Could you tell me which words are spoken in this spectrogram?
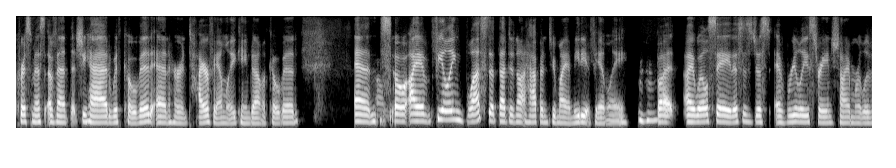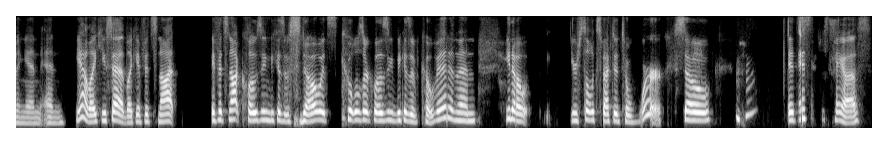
Christmas event that she had with COVID, and her entire family came down with COVID. And oh. so I am feeling blessed that that did not happen to my immediate family. Mm-hmm. But I will say this is just a really strange time we're living in. And yeah, like you said, like if it's not if it's not closing because of snow, it's schools are closing because of COVID. And then, you know, you're still expected to work. So mm-hmm. it's, it's just chaos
